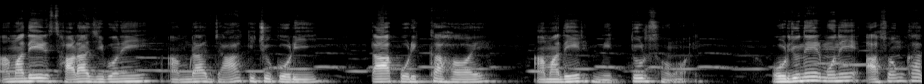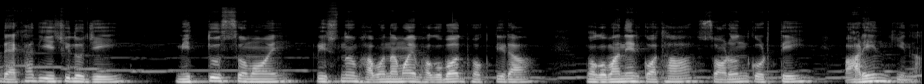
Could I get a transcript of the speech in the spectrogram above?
আমাদের সারা জীবনে আমরা যা কিছু করি তা পরীক্ষা হয় আমাদের মৃত্যুর সময়। অর্জুনের মনে আশঙ্কা দেখা দিয়েছিল যে মৃত্যুর সময় কৃষ্ণ ভাবনাময় ভগবত ভক্তেরা ভগবানের কথা স্মরণ করতে পারেন কি না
